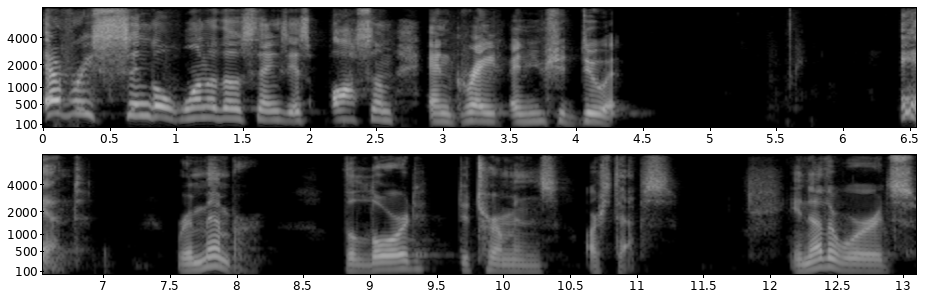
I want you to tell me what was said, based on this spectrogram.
Every single one of those things is awesome and great, and you should do it. And remember, the Lord determines our steps. In other words,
